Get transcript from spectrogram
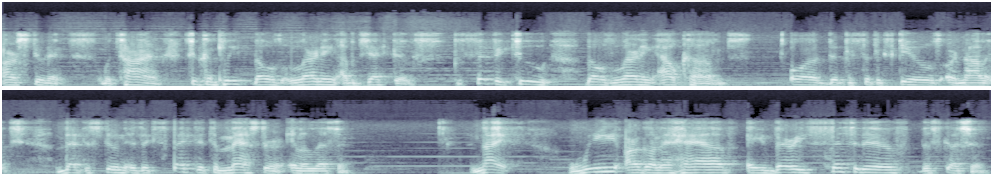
our students with time to complete those learning objectives specific to those learning outcomes or the specific skills or knowledge that the student is expected to master in a lesson. Ninth, we are going to have a very sensitive discussion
